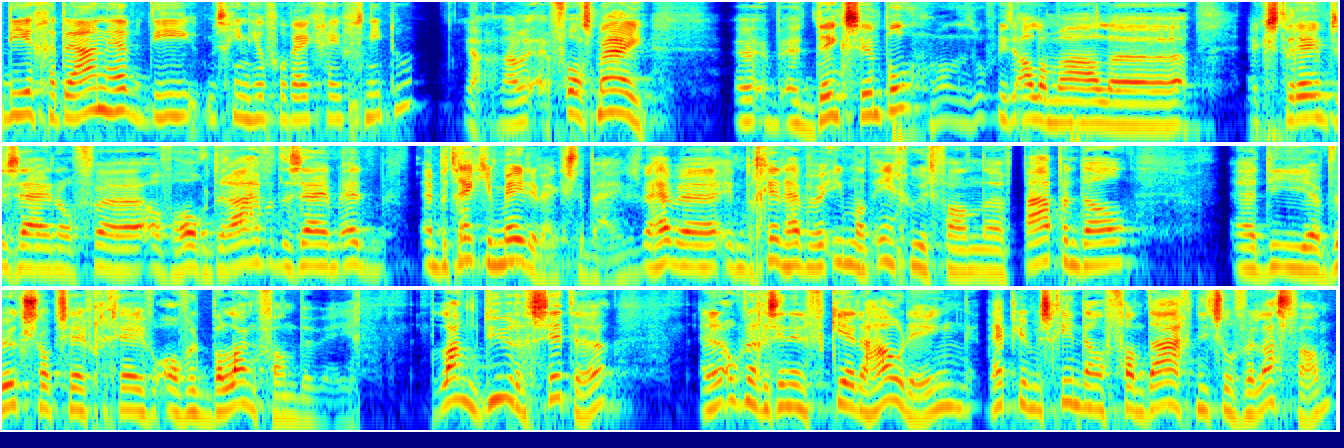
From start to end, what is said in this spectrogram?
die je gedaan hebt, die misschien heel veel werkgevers niet doen? Ja, nou, volgens mij, denk simpel. Want het hoeft niet allemaal extreem te zijn of, uh, of hoogdravend te zijn. En, en, betrek je medewerkers erbij. Dus we hebben, in het begin hebben we iemand ingehuurd van uh, Papendal. Uh, die workshops heeft gegeven over het belang van bewegen. Langdurig zitten en dan ook nog eens in een verkeerde houding. Daar heb je misschien dan vandaag niet zoveel last van.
